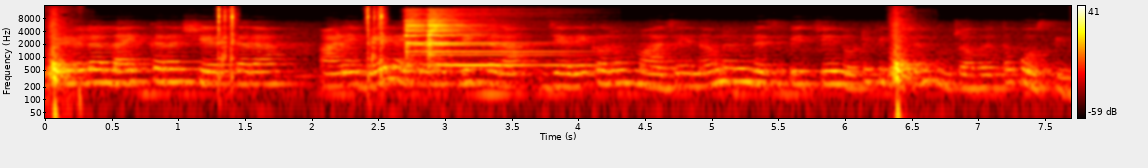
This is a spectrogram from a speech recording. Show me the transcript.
व्हिडिओला लाईक करा शेअर करा आणि बेल आयकॉनला क्लिक करा जेणेकरून माझे नवनवीन रेसिपीचे नोटिफिकेशन तुमच्यापर्यंत पोहोचतील.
